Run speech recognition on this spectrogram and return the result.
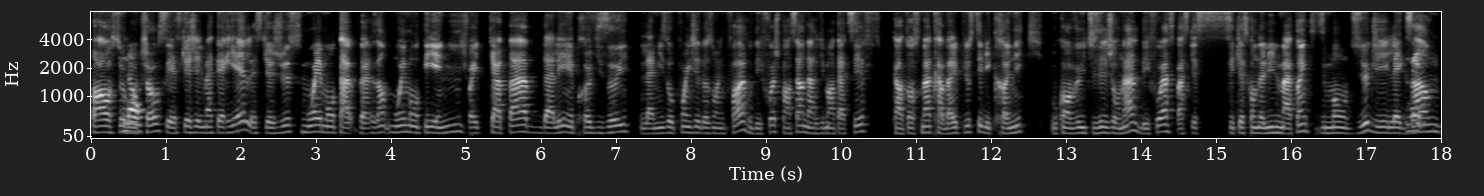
pars sur autre chose, c'est est-ce que j'ai le matériel? Est-ce que juste moi, mon par exemple, moi, mon TNI, je vais être capable d'aller improviser la mise au point que j'ai besoin de faire? Ou des fois, je pensais en argumentatif, quand on se met à travailler plus les chroniques ou qu'on veut utiliser le journal, des fois, c'est parce que c'est qu'est-ce qu'on a lu le matin, que tu dis, mon Dieu, que j'ai l'exemple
